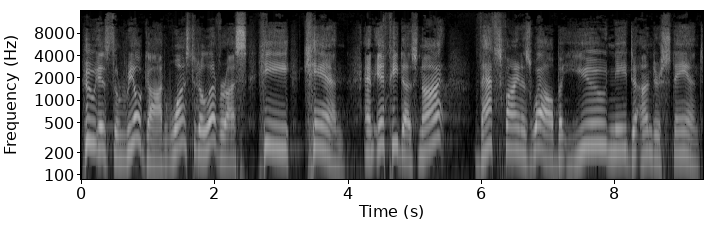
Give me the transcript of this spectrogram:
who is the real God, wants to deliver us, he can. And if he does not, that's fine as well. But you need to understand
